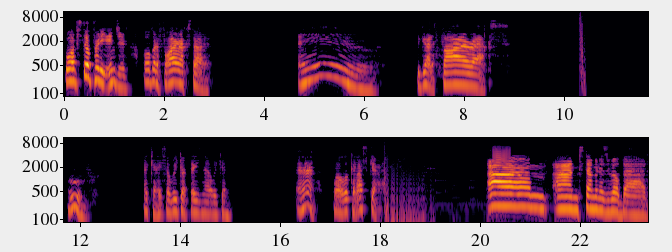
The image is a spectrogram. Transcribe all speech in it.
Well, I'm still pretty injured. Oh, I've got a fire axe though. Ooh. We got a fire axe. Ooh. Okay, so we got these now. We can... Ah, well, look at us go. Um, um, stamina's real bad.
